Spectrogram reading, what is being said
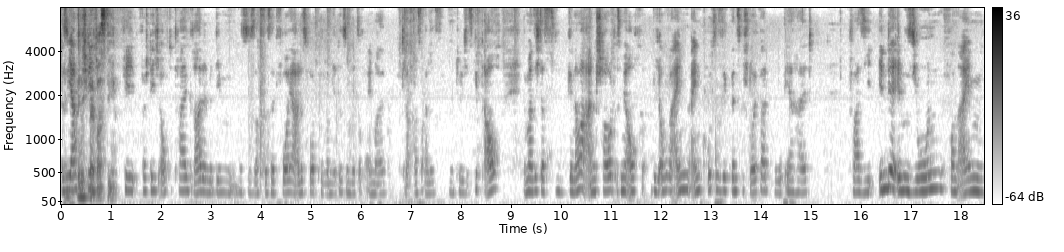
Also ja, bin ich bei Basti. Verstehe ich auch total, gerade mit dem, was du sagst, dass halt vorher alles vorprogrammiert ist und jetzt auf einmal klappt das alles. Natürlich, es gibt auch, wenn man sich das genauer anschaut, ist mir auch, bin ich auch über ein, eine kurze Sequenz gestolpert, wo er halt quasi in der Illusion von einem,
